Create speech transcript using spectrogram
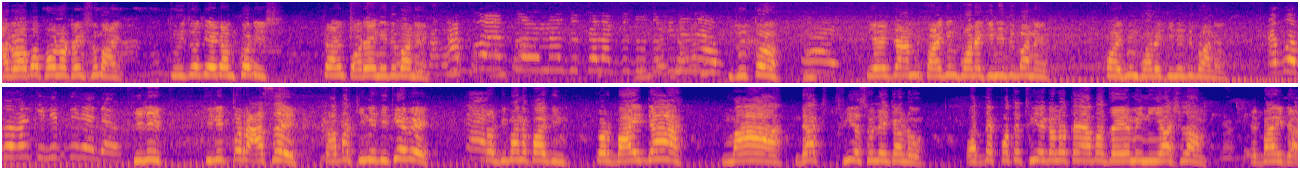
আর বাবা ফোন ওঠার সময় তুই যদি এরম করিস তা আমি পরে এনে দেবা না আপু আপু আমার জুতো লাগবে জুতো কিনে দাও জুতো? এই যে আমি কয়দিন পরে কিনে দিবা না কয়দিন পরে কিনে দিবা না আপু আপু আমার ক্লিপ ক্লিপ? ক্লিপ তোর আছে তারপর কিনে দিতে হবে? তোর দিবা না কয়দিন? তোর বাইডা মা দেখ থুয়ে চলে গেল। অর্ধেক পথে থুয়ে গেল তাই আবার যাই আমি নিয়ে আসলাম। এই বাইটা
